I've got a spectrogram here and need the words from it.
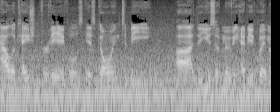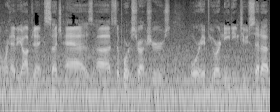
allocation for vehicles is going to be uh, the use of moving heavy equipment or heavy objects, such as uh, support structures, or if you are needing to set up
